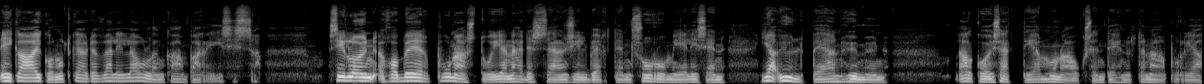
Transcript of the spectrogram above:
eikä aikonut käydä välillä ollenkaan Pariisissa. Silloin Robert punastui ja nähdessään Gilberten surumielisen ja ylpeän hymyn, alkoi sättiä munauksen tehnyttä naapuria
